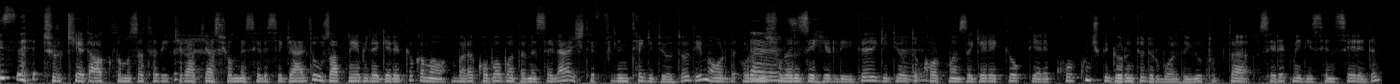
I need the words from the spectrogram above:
Neyse. Türkiye'de aklımıza tabii ki radyasyon meselesi geldi. Uzatmaya bile gerek yok ama Barack Obama da mesela işte Flint'e gidiyordu değil mi? Orada oranın Evet. suları zehirliydi. Gidiyordu korkmanıza gerek yok diyerek. Korkunç bir görüntüdür bu arada. YouTube'da seyretmediyseniz seyredin.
